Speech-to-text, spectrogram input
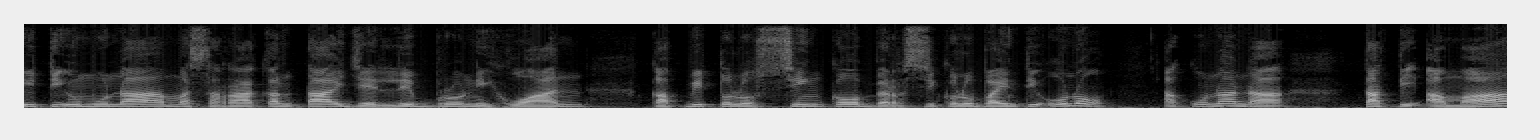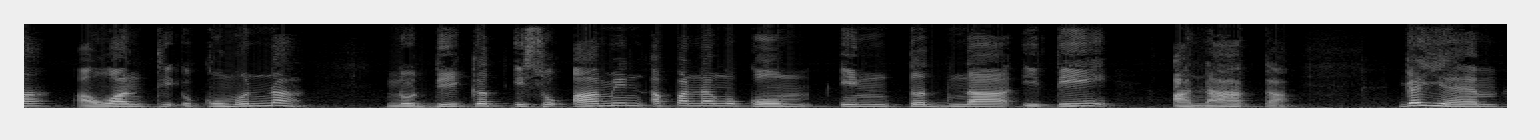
Iti umuna masarakan tayo je libro ni Juan, Kapitulo 5, versikulo 21. Ako na na, tati ama, awan ti ukuman na. No diket isu amin a panangukom, inted na iti anaka. Gayem,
